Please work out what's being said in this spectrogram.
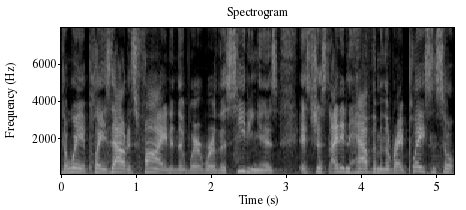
the way it plays out is fine, and the, where where the seating is, it's just I didn't have them in the right place, and so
